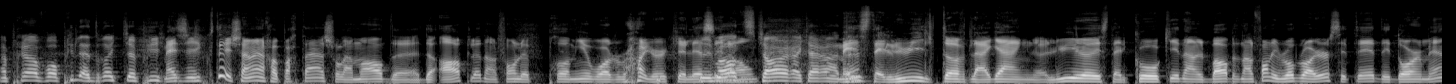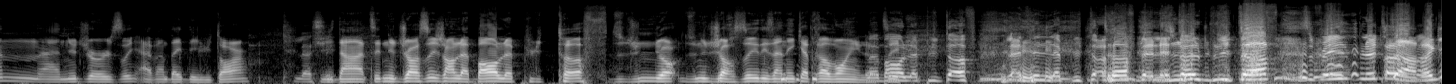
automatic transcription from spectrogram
Après avoir pris la drogue qu'il a pris. Mais j'ai écouté justement un reportage sur la mort de, de Hawk, là, dans le fond, le premier World Warrior que Il laissé est mort du cœur à 40 Mais ans. c'était lui le tough de la gang. là. Lui, là, c'était le coquet dans le bar. Parce que dans le fond, les Road Warriors, c'était des doormen à New Jersey avant d'être des lutteurs. Puis dans New Jersey, genre le bar le plus tough du, du New- du New Jersey des années 80. Là, Le bar le plus tough, la ville la plus tough, de l'état le plus tough, du pays le plus tough. Ok?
